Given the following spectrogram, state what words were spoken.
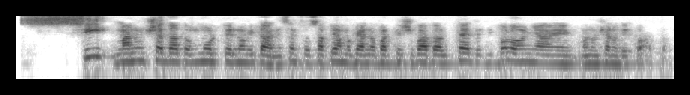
Sì, ma non ci ha dato molte novità, nel senso sappiamo che hanno partecipato al TED di Bologna, e, ma non ci hanno detto altro.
